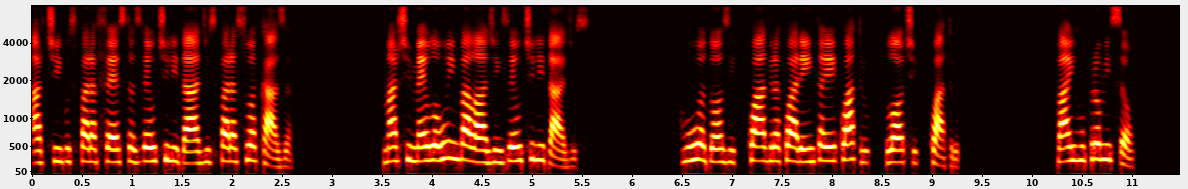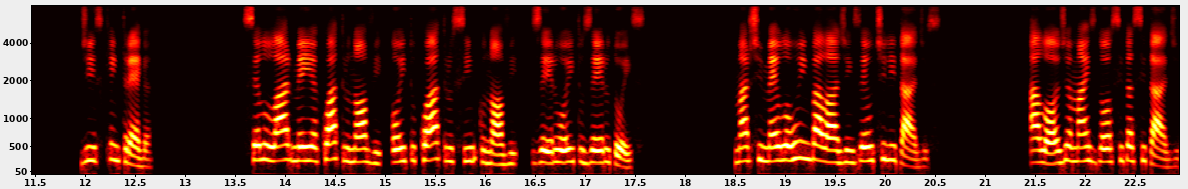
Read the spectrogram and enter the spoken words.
artigos para festas e utilidades para sua casa. Marshmallow embalagens e utilidades. Rua 12, quadra 44, lote 4. Bairro Promissão. Disque entrega. Celular 649-8459-0802. Marshmallow Embalagens e Utilidades. A loja mais doce da cidade.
